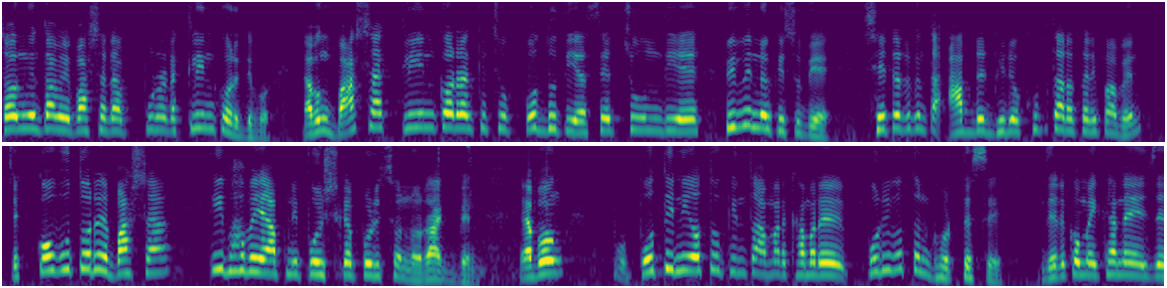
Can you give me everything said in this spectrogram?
তখন কিন্তু আমি বাসাটা পুরোটা ক্লিন করে দেব। এবং বাসা ক্লিন করার কিছু পদ্ধতি আছে, চুন দিয়ে, বিভিন্ন কিছু দিয়ে। সেটার কিন্তু আপডেট ভিডিও খুব তাড়াতাড়ি পাবেন যে কবুতরের বাসা কীভাবে আপনি পরিষ্কার পরিচ্ছন্ন রাখবেন? এবং প্রতিনিয়ত কিন্তু আমার খামারে পরিবর্তন ঘটতেছে। যেরকম এখানে যে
